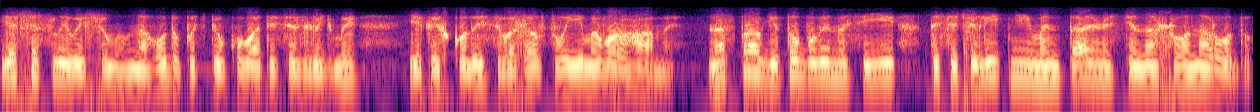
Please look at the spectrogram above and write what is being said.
Я щасливий, що мав нагоду поспілкуватися з людьми, яких колись вважав своїми ворогами. Насправді то були носії тисячолітньої ментальності нашого народу,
